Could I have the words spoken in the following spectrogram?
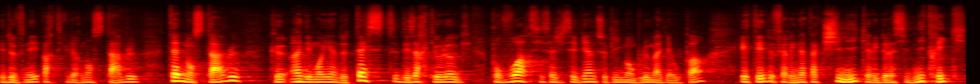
et devenait particulièrement stable, tellement stable qu'un des moyens de test des archéologues pour voir s'il s'agissait bien de ce pigment bleu maya ou pas était de faire une attaque chimique avec de l'acide nitrique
